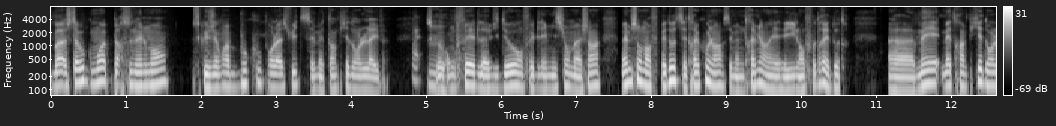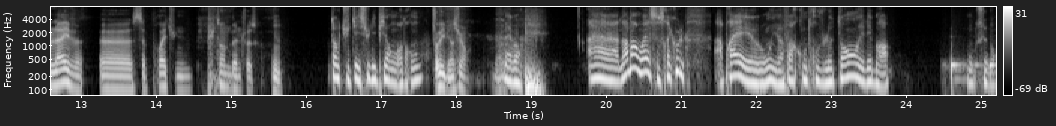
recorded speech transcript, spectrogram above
Bah, je t'avoue que moi, personnellement, ce que j'aimerais beaucoup pour la suite, c'est mettre un pied dans le live. Ouais. Parce Hmm. qu'on fait de la vidéo, on fait de l'émission, machin. Même si on en fait d'autres, c'est très cool, hein, c'est même très bien, et il en faudrait d'autres. Euh, mais mettre un pied dans le live, euh, ça pourrait être une putain de bonne chose. quoi. Tant que tu t'essuies les pieds en rentrant. Oui, bien sûr. Mais bon. Euh, non, non, ouais, ce serait cool. Après, euh, bon, il va falloir qu'on trouve le temps et les bras. Donc c'est bon.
